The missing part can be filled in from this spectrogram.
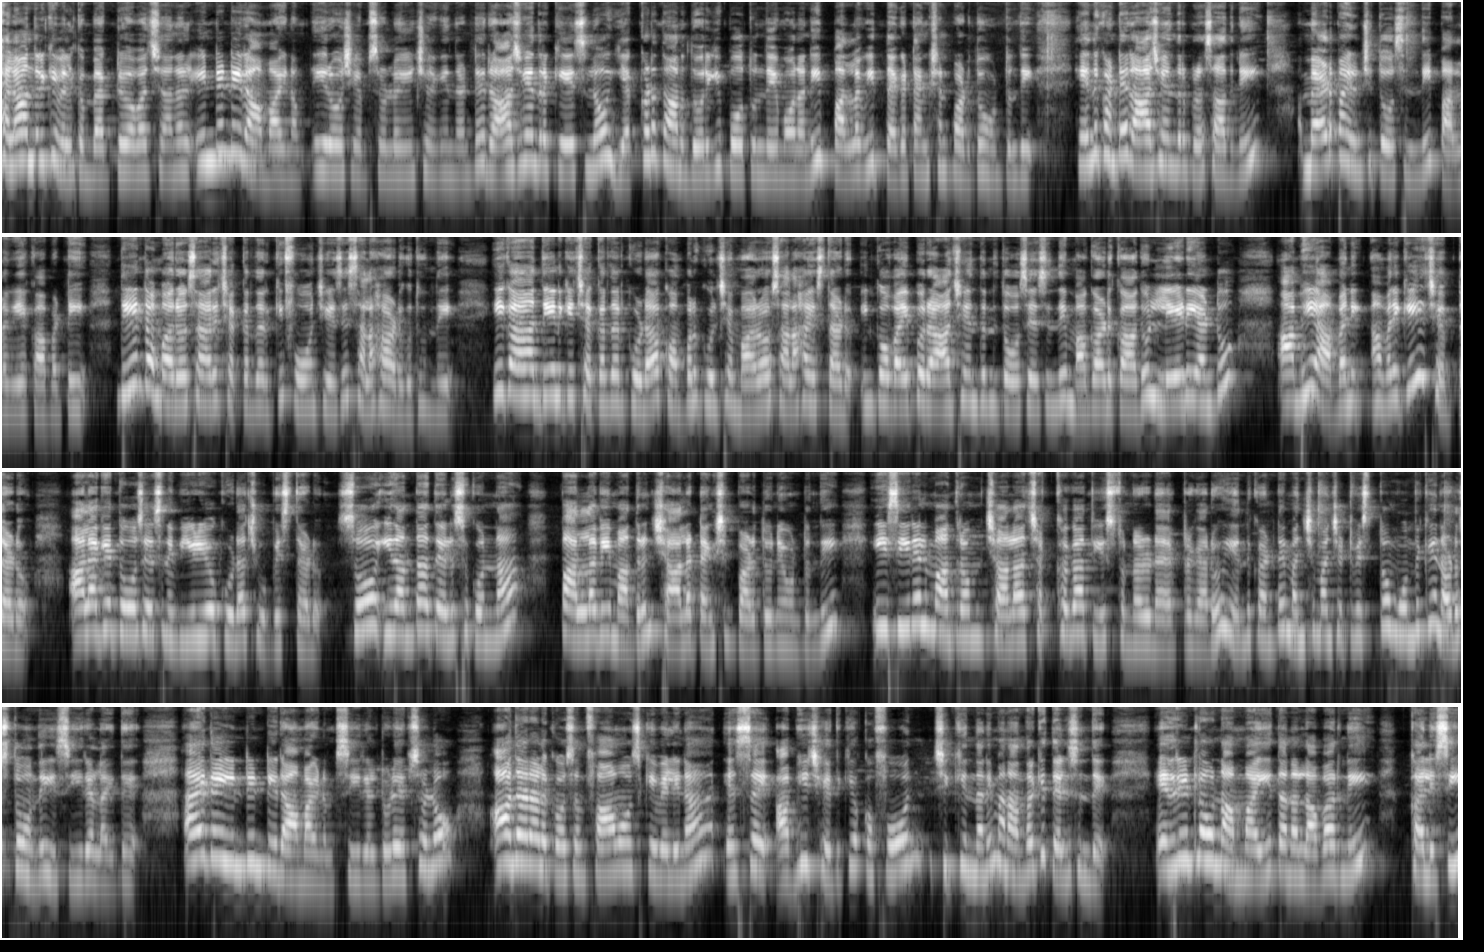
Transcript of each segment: Hello అందరికీ welcome back to our channel Intinti Ramayanam. ఈ రోజు ఎపిసోడ్లో ఏం జరిగిందంటే రాజేంద్ర కేసులో ఎక్కడ తాను దొరికిపోతుందేమోనని పల్లవి తెగ టెన్షన్ పడుతూ ఉంటుంది. ఎందుకంటే రాజేంద్ర ప్రసాద్ని మేడపై నుంచి తోసింది పల్లవియే కాబట్టి. దీంతో మరోసారి చక్రధర్కి ఫోన్ చేసి సలహా అడుగుతుంది. ఇక దీనికి చక్రధర్ కూడా కొంపలు కూల్చే మరో సలహా ఇస్తాడు. ఇంకోవైపు రాజేంద్రని తోసేసింది మగాడు కాదు లేడీ అంటూ అభి అవని అవనికి చెప్తాడు. అలాగే తోసేసిన వీడియో కూడా చూపిస్తాడు. సో ఇదంతా తెలుసుకున్న పల్లవి మాత్రం చాలా టెన్షన్ పడుతూనే ఉంటుంది. ఈ సీరియల్ మాత్రం చాలా చక్కగా తీస్తున్నారు డైరెక్టర్ గారు. ఎందుకంటే మంచి మంచి ట్విస్ట్తో ముందుకి నడుస్తూ ఉంది ఈ సీరియల్ అయితే. అయితే ఇంటింటి రామాయణం సీరియల్ టుడే ఎపిసోడ్లో ఆధారాల కోసం ఫామ్ హౌస్కి వెళ్ళిన ఎస్ఐ అభి చేతికి ఒక ఫోన్ చిక్కిందని మన అందరికీ తెలిసిందే. ఎదురింట్లో ఉన్న అమ్మాయి తన లవర్ని కలిసి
